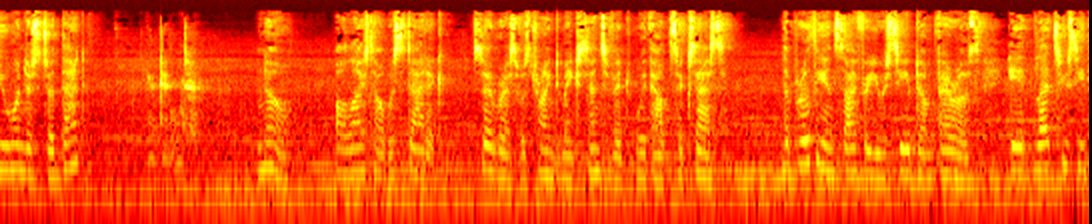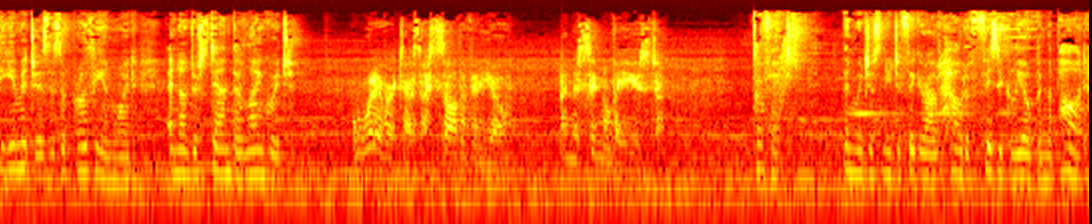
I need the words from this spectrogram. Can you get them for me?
You understood that? You didn't? No. All I saw was static. Cerberus was trying to make sense of it without success. The Prothean cipher you received on Feros, it lets you see the images as a Prothean would and understand their language. Whatever it does, I saw the video. And the signal they used. Perfect. Then we just need to figure out how to physically open the pod.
